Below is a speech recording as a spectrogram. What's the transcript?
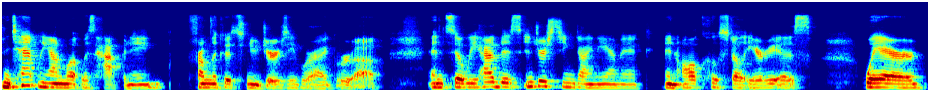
intently on what was happening from the coast of New Jersey, where I grew up. And so we had this interesting dynamic in all coastal areas where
